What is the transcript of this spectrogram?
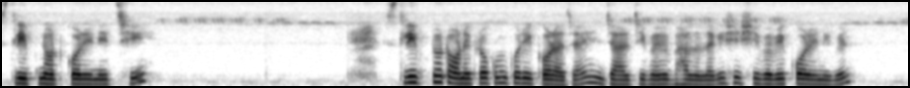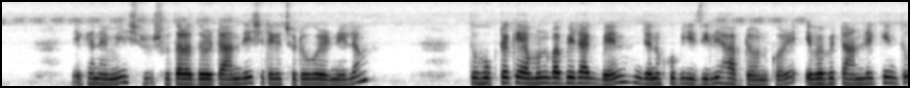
স্লিপ নট করে নিচ্ছি। স্লিপ নট অনেক রকম করে করা যায়, যার যেভাবে ভালো লাগে সে সেভাবে করে নেবেন। এখানে আমি সুতার ধরে টান দিয়ে সেটাকে ছোট করে নিলাম। তো হুকটাকে এমনভাবে রাখবেন যেন খুব ইজিলি হাফ ডাউন করে। এভাবে টানলে কিন্তু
